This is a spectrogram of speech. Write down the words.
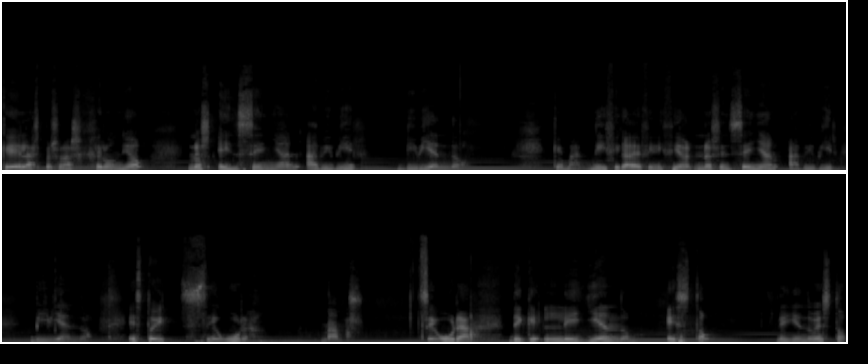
que las personas gerundio nos enseñan a vivir viviendo. Qué magnífica definición. Nos enseñan a vivir viviendo. Estoy segura, vamos, segura de que leyendo esto leyendo esto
